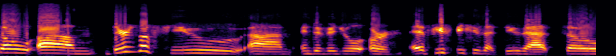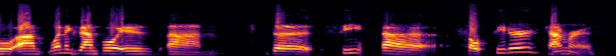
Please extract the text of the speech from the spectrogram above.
so um, there's a few um, individual or a few species that do that. So um, one example is um, the sea, uh, salt cedar tamarisk.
